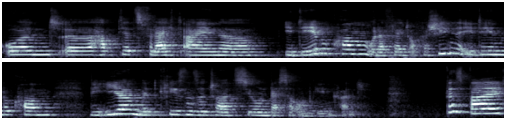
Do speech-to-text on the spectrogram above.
und äh, habt jetzt vielleicht eine Idee bekommen oder vielleicht auch verschiedene Ideen bekommen, wie ihr mit Krisensituationen besser umgehen könnt. Bis bald!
